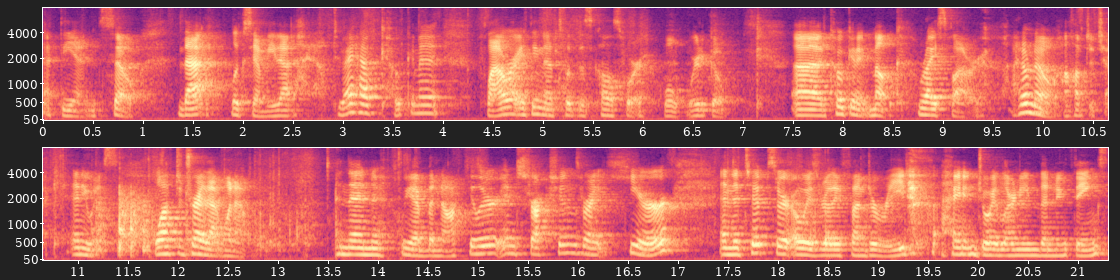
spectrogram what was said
at the end. So that looks yummy. That Do I have coconut flour? I think that's what this calls for. Well, where'd it go? Uh, coconut milk, rice flour. I don't know, I'll have to check. Anyways, we'll have to try that one out. And then we have binocular instructions right here. And the tips are always really fun to read. I enjoy learning the new things.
